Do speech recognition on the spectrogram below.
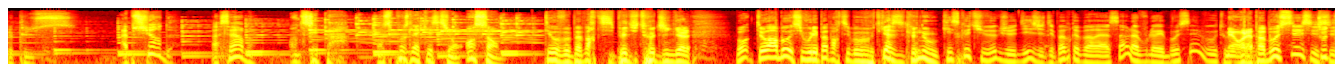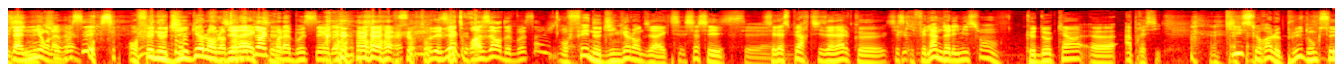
Le plus Absurde acerbe On ne sait pas. On se pose la question ensemble. Théo veut pas participer du tout au jingle. Bon, Théo Arbo, si vous voulez pas participer au podcast, dites-le nous. Qu'est-ce que tu veux que je dise? J'étais pas préparé à ça. Là, vous l'avez bossé, vous Mais on l'a pas bossé, c'est Toute c'est- la c'est nuit, on l'a naturel. bossé. On fait nos jingles en direct. bien qu'on l'a bossé. Vous l'entendez bien 3 heures de bossage. On fait nos jingles en direct. C'est- Ça, c'est C'est c'est l'aspect artisanal que, C'est ce qui fait l'âme de l'émission. Que d'aucuns euh, apprécient. Qui sera le plus Donc, ce,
